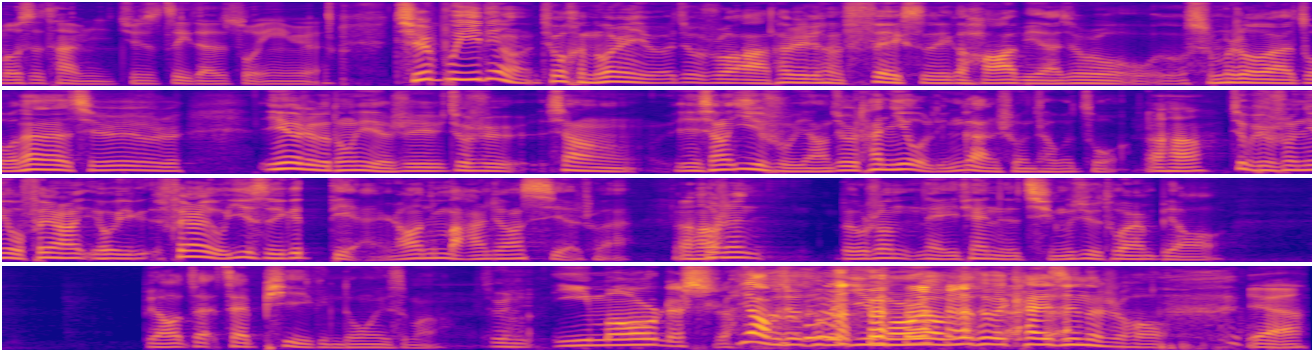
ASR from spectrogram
，most time 你就是自己在做音乐。其实不一定，就很多人以为就是说啊，它是一个很 fix 的一个 hobby 啊，就是我什么时候都在做。但是其实就是音乐这个东西也是就是像也像艺术一样，就是它你有灵感的时候你才会做。啊哈，就比如说你有非常有一个非常有意思的一个点，然后你马上就想写出来，或者比如说哪一天你的情绪突然比较比较在在 peak，你懂我意思吗？就是你 emo 的时候要不就特别 emo，要不就特别开心的时候，，Yeah，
